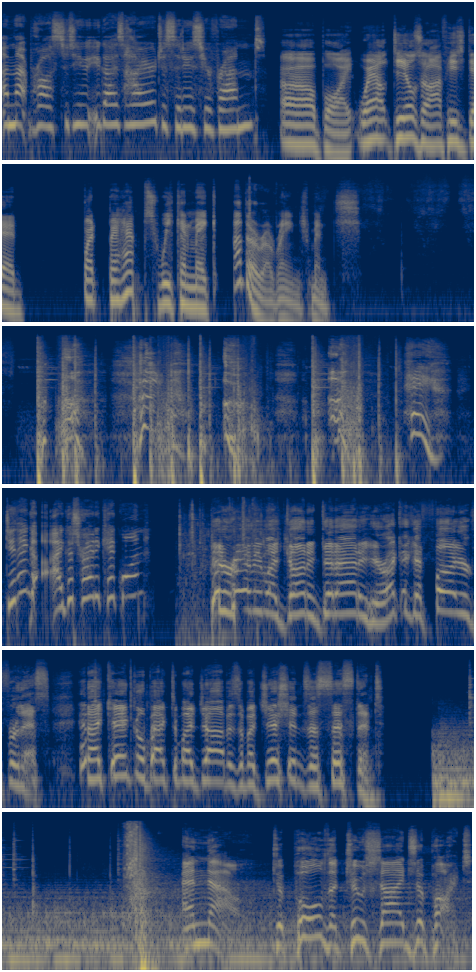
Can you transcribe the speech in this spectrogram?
I'm that prostitute you guys hired to seduce your friend. Oh, boy. Well, deal's off. He's dead. But perhaps we can make other arrangements. Hey, do you think I could try to kick one? Better hand me my gun and get out of here. I could get fired for this. And I can't go back to my job as a magician's assistant. And now, to pull the two sides apart.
